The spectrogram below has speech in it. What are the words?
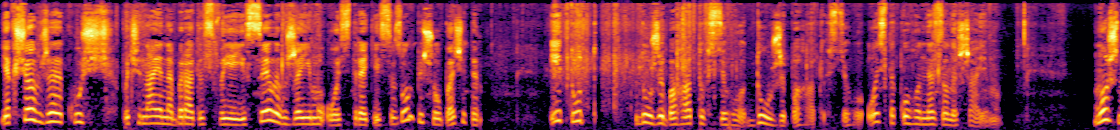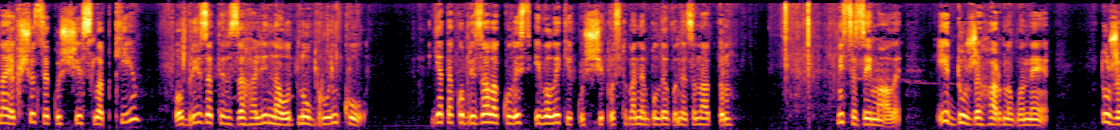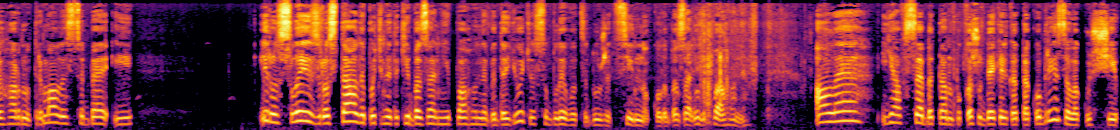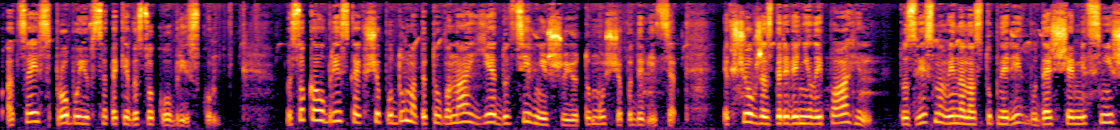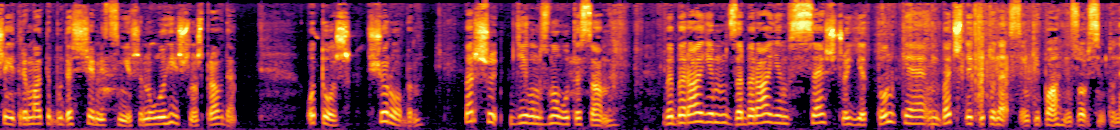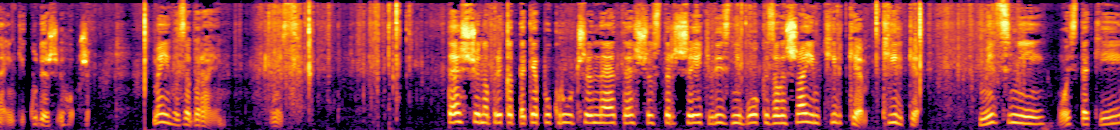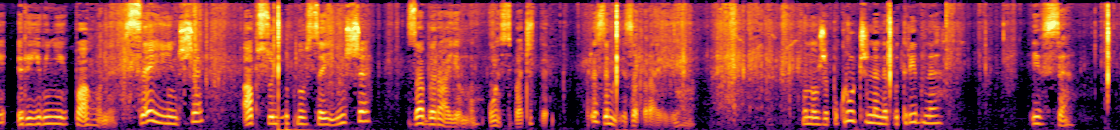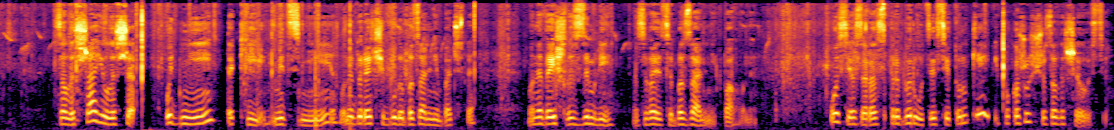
Якщо вже кущ починає набирати своєї сили, вже йому ось третій сезон пішов, бачите? І тут дуже багато всього, дуже багато всього. Ось такого не залишаємо. Можна, якщо це кущі слабкі, обрізати взагалі на одну бруньку я так обрізала колись і великі кущі, просто в мене були вони занадто місце займали. І дуже гарно вони, дуже гарно тримали себе і, і росли, і зростали. Потім вони такі базальні пагони видають. Особливо це дуже цінно, коли базальні пагони. Але я в себе там покажу декілька так обрізала кущів, а цей спробую все-таки високу обрізку. Висока обрізка, якщо подумати, то вона є доцільнішою, тому що, подивіться, якщо вже здерев'янілий пагін, то, звісно, він на наступний рік буде ще міцніший і тримати буде ще міцніше. Ну, логічно ж, правда? Отож, що робимо? Першим ділом знову те саме. Вибираємо, забираємо все, що є тонке. Вон, бачите, який тонесенький пагін, зовсім тоненький. Куди ж його вже? Ми його забираємо. Ось. Те, що, наприклад, таке покручене, те, що стерчить в різні боки, залишаємо тільки, тільки міцні, ось такі рівні пагони. Все інше, абсолютно все інше забираємо. Ось, бачите, при землі забираю його. Воно вже покручене, не потрібне. І все. Залишаю лише одні такі міцні. Вони, до речі, були базальні, бачите? Вони вийшли з землі, називаються базальні пагони. Ось я зараз приберу ці всі тонкі і покажу, що залишилося.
